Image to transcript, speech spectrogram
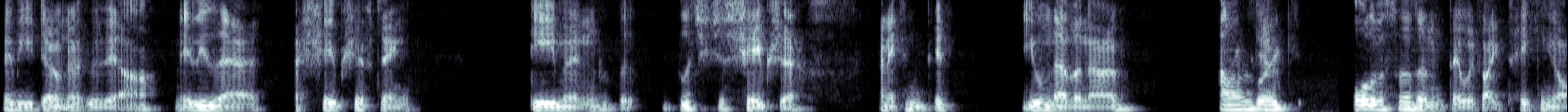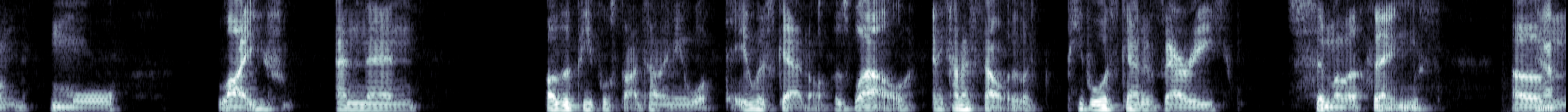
Maybe you don't know who they are. Maybe they're a shape shifting demon that literally just shapeshifts and it can it you'll never know. And I was yeah. like, all of a sudden, they were like taking on more life. And then other people started telling me what they were scared of as well. And it kind of felt like people were scared of very similar things. Um, yeah.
